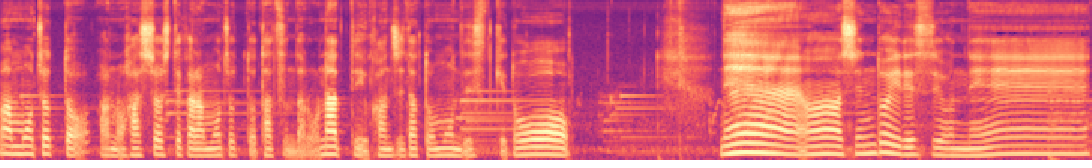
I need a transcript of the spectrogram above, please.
まあもうちょっとあの発症してからもうちょっと経つんだろうなっていう感じだと思うんですけどねえ、うん、しんどいですよね。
